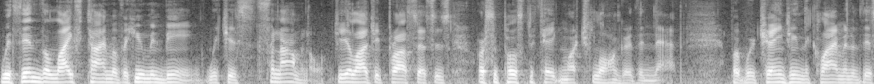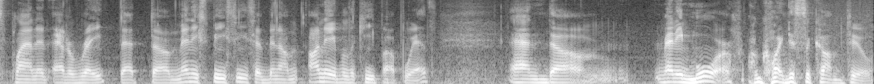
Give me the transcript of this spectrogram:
within the lifetime of a human being, which is phenomenal. Geologic processes are supposed to take much longer than that. But we're changing the climate of this planet at a rate that uh, many species have been un unable to keep up with. And um, many more are going to succumb to.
